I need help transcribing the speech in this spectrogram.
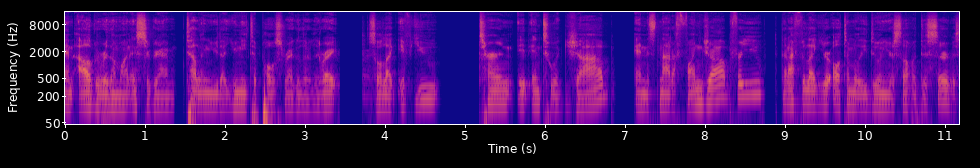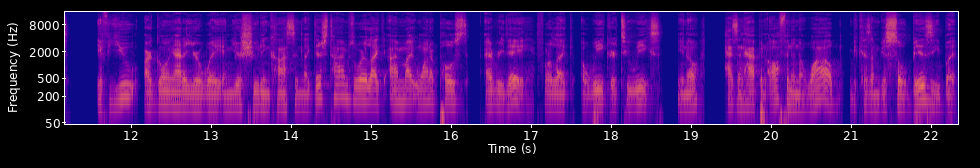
an algorithm on Instagram telling you that you need to post regularly, right? So like if you turn it into a job and it's not a fun job for you, then I feel like you're ultimately doing yourself a disservice. If you are going out of your way and you're shooting constantly, like there's times where like I might want to post every day for like a week or two weeks, you know? Hasn't happened often in a while because I'm just so busy. But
